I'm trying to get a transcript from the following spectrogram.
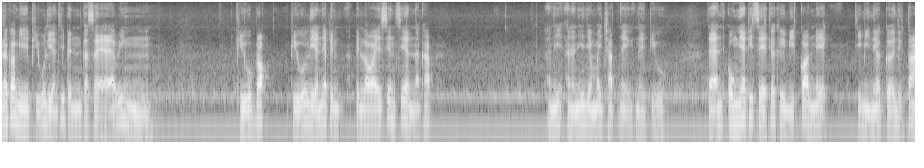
แล้วก็มีผิวเหรียญที่เป็นกระแสวิ่ง ผิวบล็อก ผิวเหรียญเนี่ยเป็นเป็นรอยเส้นๆนะครับ อันนี้อันนี้ยังไม่ชัดในในผิว แต่อองค์เนี้ยพิเศษก็คือมีก้อนเมฆที่มีเนื้อเกินอยู่ใต้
